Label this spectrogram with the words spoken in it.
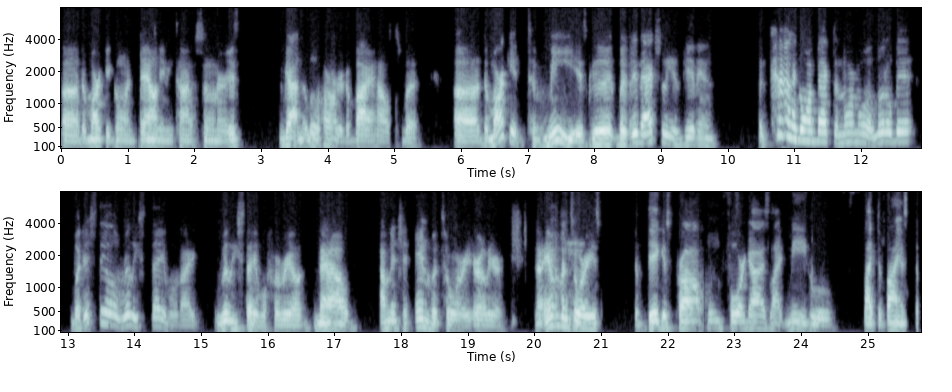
uh, the market going down anytime sooner. It's gotten a little harder to buy a house, but uh, the market to me is good, but it actually is getting uh, kind of going back to normal a little bit, but it's still really stable, like really stable for real. Now, I mentioned inventory earlier. Now, inventory mm-hmm. is the biggest problem for guys like me who like to buy and sell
